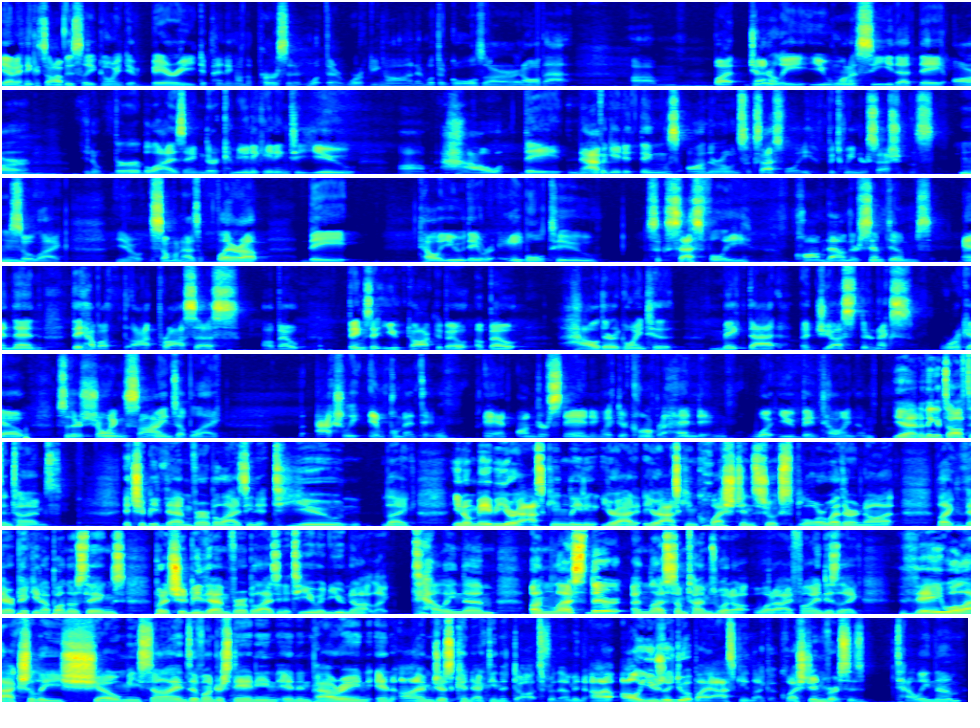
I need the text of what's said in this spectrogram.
Yeah, and I think it's obviously going to vary depending on the person and what they're working on and what their goals are and all that. Um, but generally, you want to see that they are, you know, verbalizing, they're communicating to you um, how they navigated things on their own successfully between your sessions. So, like, you know, someone has a flare up, they tell you they were able to successfully calm down their symptoms and then they have a thought process about things that you talked about about how they're going to make that adjust their next workout. So they're showing signs of like actually implementing and understanding like they're comprehending what you've been telling them. Yeah, and I think it's oftentimes it should be them verbalizing it to you like you know maybe you're asking leading you're at, you're asking questions to explore whether or not like they're picking up on those things but it should be them verbalizing it to you and you not like telling them unless they're unless sometimes what I, what I find is like they will actually show me signs of understanding and empowering and I'm just connecting the dots for them. And I, I'll usually do it by asking like a question versus telling them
